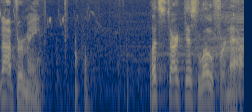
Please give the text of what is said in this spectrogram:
Not for me. Let's start this low for now.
